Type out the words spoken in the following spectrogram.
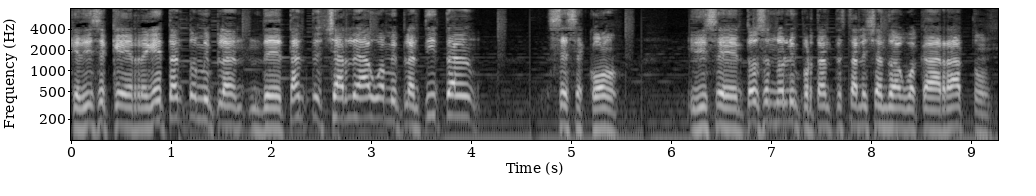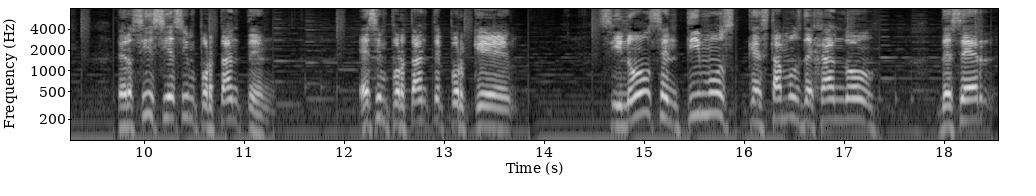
que dice que regué tanto mi plan, de tanto echarle agua a mi plantita, se secó. Y dice, entonces no es lo importante estarle echando agua cada rato. Pero sí, sí es importante. Es importante porque si no sentimos que estamos dejando de ser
